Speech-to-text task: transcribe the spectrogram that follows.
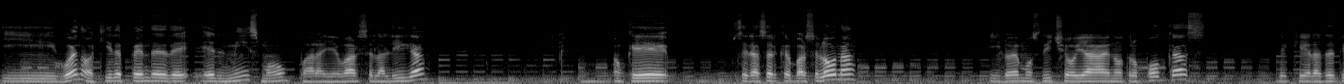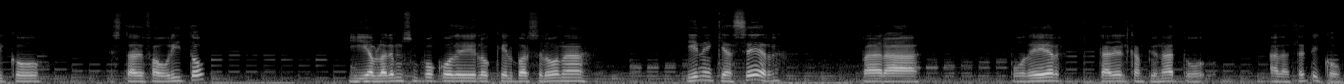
Y bueno, aquí depende de él mismo para llevarse la liga. Aunque se le acerca el Barcelona, y lo hemos dicho ya en otro podcast, de que el Atlético está de favorito. Y hablaremos un poco de lo que el Barcelona tiene que hacer para poder quitar el campeonato al Atlético.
